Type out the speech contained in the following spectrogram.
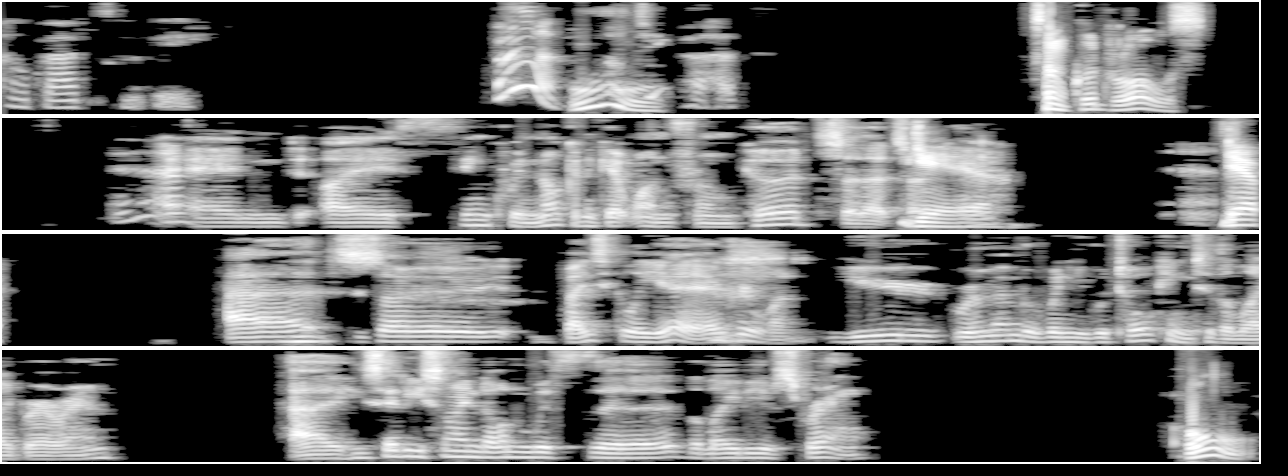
how bad it's going to be. Ah, not too bad. some good rolls. Yeah. And I think we're not going to get one from Kird, so that's okay. Yeah. Uh, so basically, yeah, everyone. You remember when you were talking to the librarian? Uh, he said he signed on with the the Lady of Spring. Oh.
